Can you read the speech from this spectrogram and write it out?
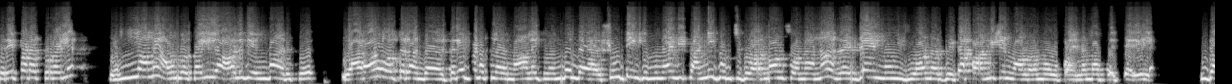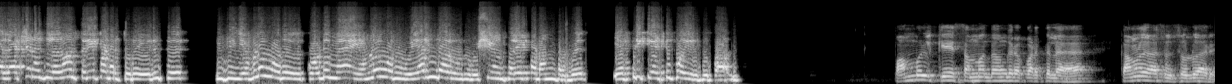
திரைப்படத்துறையில எல்லாமே அவங்க கையில ஆளுகையில் தான் இருக்கு. யாராவது ஒருத்தர் அந்த திரைப்படத்துல நாளைக்கு வந்து இந்த ஷூட்டிங்க்கு முன்னாடி தண்ணி குடிச்சிட்டு வரணும்னு சொன்னோம்னா ரெட் லைன் மூவிஸ் ஓனர் கிட்ட பர்மிஷன் வாங்கணுமோ என்னமோ தெரியல. இந்த லட்சணத்துல தான் திரைப்படத்துறை இருக்கு. இது எவ்வளவு ஒரு கொடுமை எவ்வளவு ஒரு உயர்ந்த ஒரு விஷயம் திரைப்படம்ன்றது. எப்படி கெட்டு போயிருக்கு பாருங்க. பம்மல் கே சம்பந்தங்கிற படத்துல கமலஹாசன் சொல்லுவாரு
